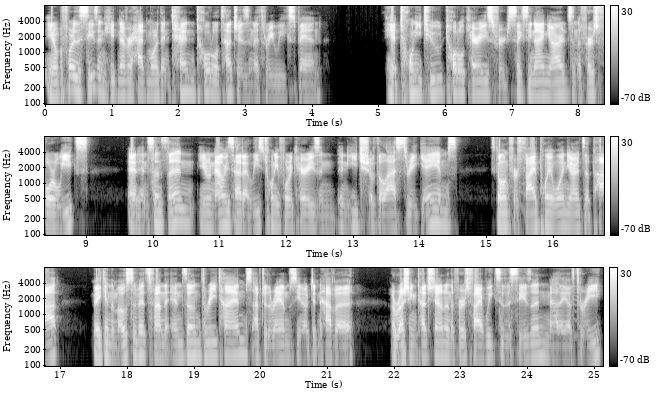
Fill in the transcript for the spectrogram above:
you know, before the season, he'd never had more than 10 total touches in a three week span. He had 22 total carries for 69 yards in the first four weeks. And, and since then, you know, now he's had at least 24 carries in, in each of the last three games. He's going for 5.1 yards a pop, making the most of it. Found the end zone three times after the Rams, you know, didn't have a, a rushing touchdown in the first five weeks of the season. Now they have three.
